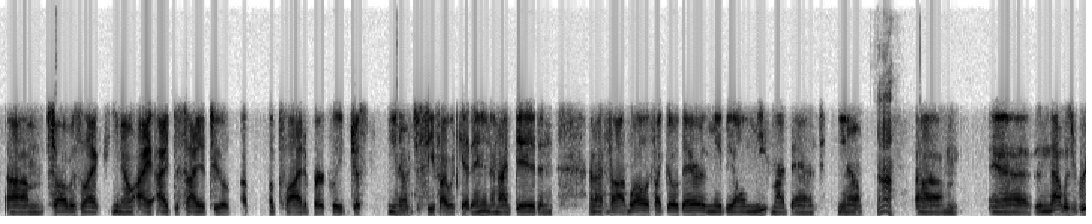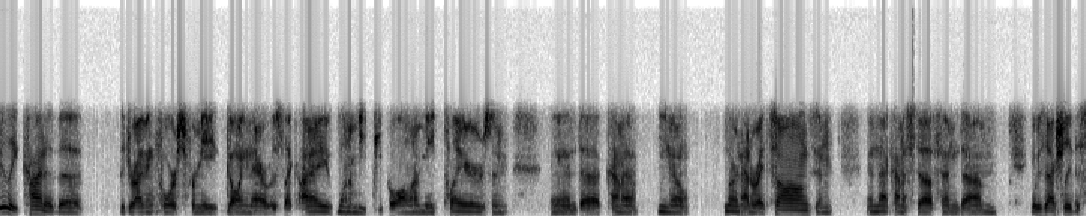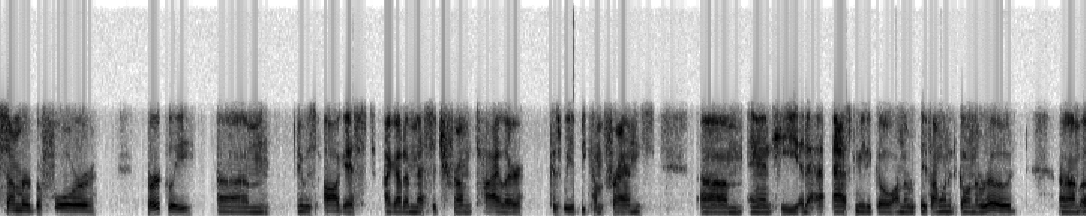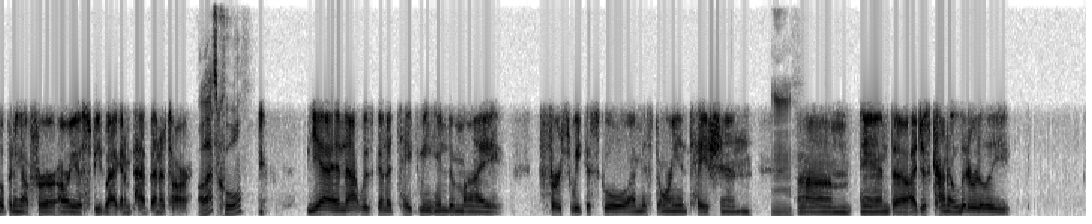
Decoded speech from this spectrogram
Um, so I was like, you know, I, I decided to a- apply to Berklee just you know to see if I would get in, and I did, and and I thought, well, if I go there, maybe I'll meet my band, you know. Ah, Um, and, and that was really kind of the the driving force for me going there was like I want to meet people, I want to meet players and and uh, kind of you know learn how to write songs and and that kind of stuff. And um, it was actually the summer before Berklee. Um, it was August. I got a message from Tyler because we had become friends, um, and he had asked me to go on the if I wanted to go on the road, um, opening up for REO Speedwagon and Pat Benatar. oh, that's cool. Yeah, and that was going to take me into my first week of school. I missed orientation, Mm. um, and uh, I just kind of literally,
